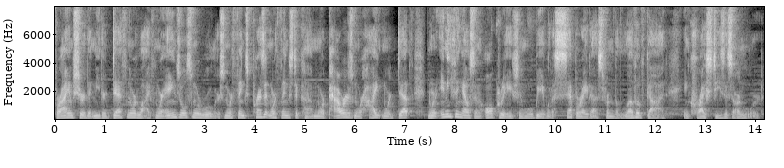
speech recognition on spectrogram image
for I am sure that neither death nor life, nor angels nor rulers, nor things present nor things to come, nor powers, nor height, nor depth, nor anything else in all creation will be able to separate us from the love of God in Christ Jesus our Lord.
